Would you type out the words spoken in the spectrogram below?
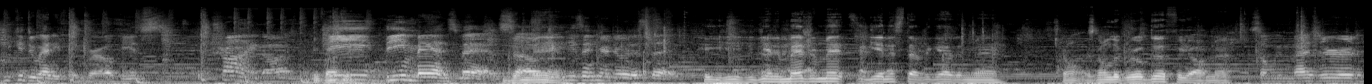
he could do anything, bro. He's Trying, dog. We about the the man's man. So man. He's in here doing his thing. He, he, he getting measurements, he getting his stuff together, man. It's gonna, it's gonna look real good for y'all, man. So we measured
